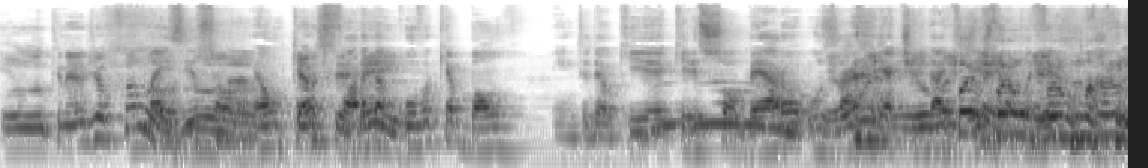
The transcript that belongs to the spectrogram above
O que nem o Diogo falou. Mas isso no é um Quero ponto fora Rei, da curva que é bom. Entendeu? Que, que eles souberam usar Eu- a criatividade eu Foi- deles foi um- foi um criar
